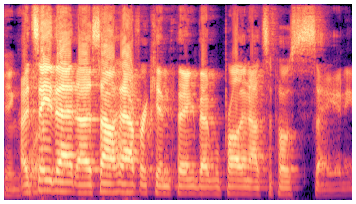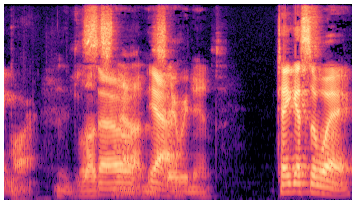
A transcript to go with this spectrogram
I'd Clutch. say that uh, South African thing that we're probably not supposed to say anymore. Let's so, not yeah. say we didn't. Take us away.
